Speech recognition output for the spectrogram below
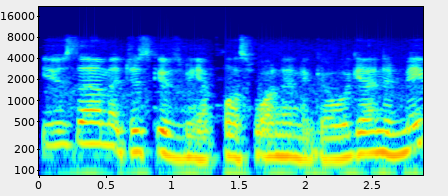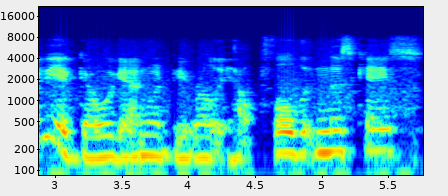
use them. It just gives me a plus one and a go again. And maybe a go again would be really helpful in this case.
